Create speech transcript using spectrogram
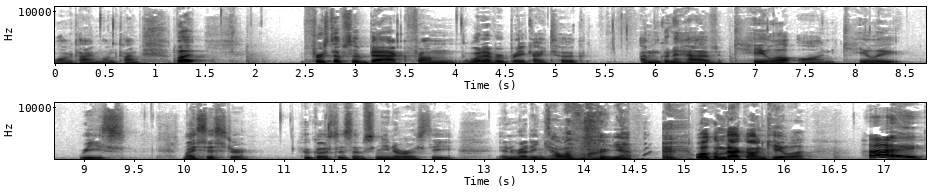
Long time, long time. But first episode back from whatever break I took, I'm gonna have Kayla on. Kayla Reese, my sister, who goes to Simpson University in Redding, California. Welcome back on, Kayla. Hi.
